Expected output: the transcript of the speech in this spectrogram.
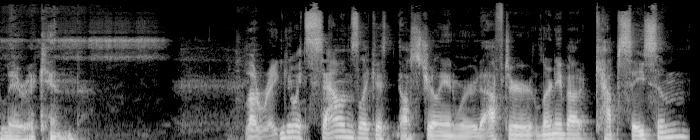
Larrikin. Larrikin. You know, it sounds like an Australian word. After learning about capsaicum,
